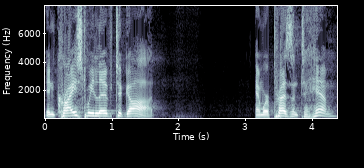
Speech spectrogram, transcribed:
In Christ we live to God, and we're present to him.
